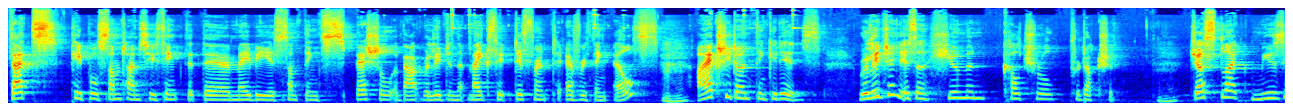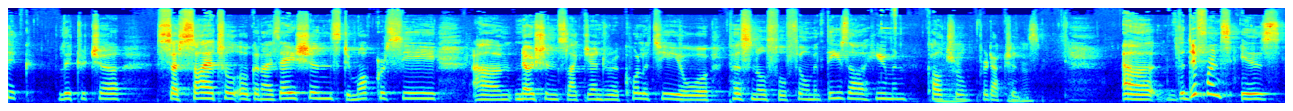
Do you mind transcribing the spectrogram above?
That's people sometimes who think that there maybe is something special about religion that makes it different to everything else. I actually don't think it is. Religion is a human cultural production. Just like music, literature, societal organizations, democracy, um, notions like gender equality or personal fulfillment, these are human cultural productions. Uh, the difference is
